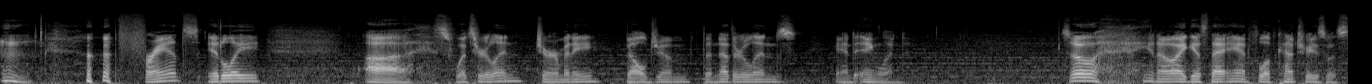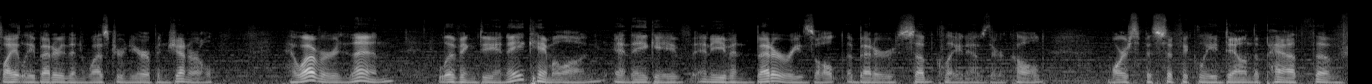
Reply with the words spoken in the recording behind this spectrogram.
France, Italy, uh, Switzerland, Germany, Belgium, the Netherlands, and England. So, you know, I guess that handful of countries was slightly better than Western Europe in general. However, then, Living DNA came along and they gave an even better result, a better subclade as they're called, more specifically down the path of,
